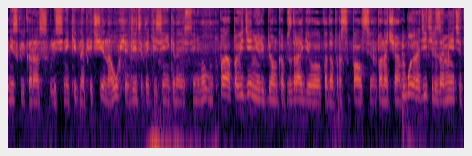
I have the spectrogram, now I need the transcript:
несколько раз. Были синяки на плече, на ухе. Дети такие синяки нанести не могут. По поведению ребенка вздрагивал, когда просыпался по ночам. Любой родитель заметит,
